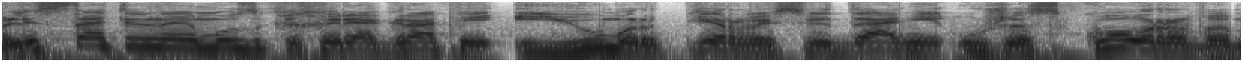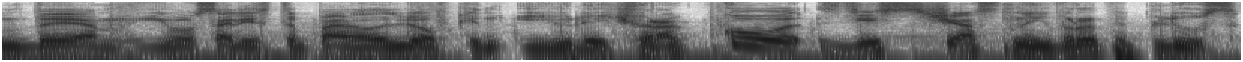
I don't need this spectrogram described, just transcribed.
Блистательная музыка, хореография и юмор «Первое свидание» уже скоро в МДМ. Его солисты Павел Левкин и Юлия Чуракова здесь сейчас на Европе+. плюс.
